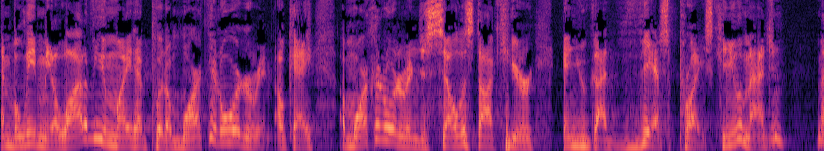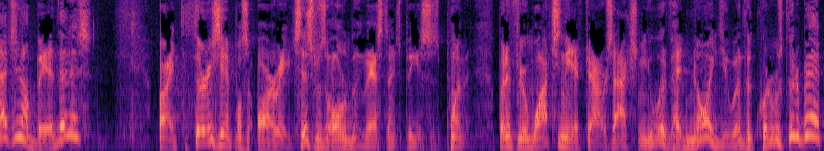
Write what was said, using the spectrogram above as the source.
And believe me, a lot of you might have put a market order in, okay? A market order in to sell the stock here, and you got this price. Can you imagine? Imagine how bad that is. All right, the third example is RH. This was ultimately last night's biggest disappointment. But if you're watching the after hours action, you would have had no idea whether the quarter was good or bad.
